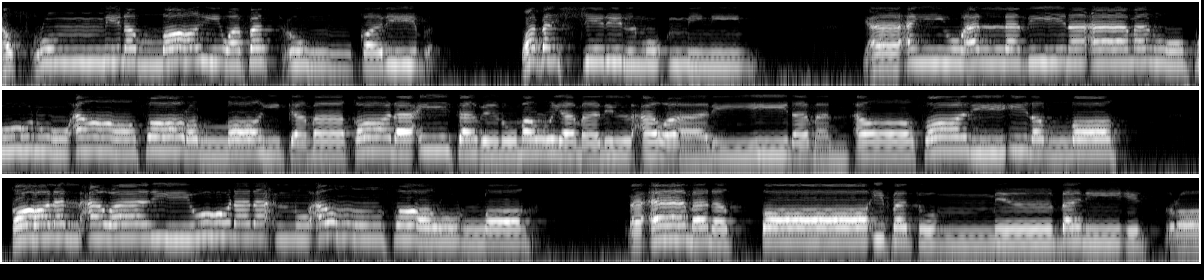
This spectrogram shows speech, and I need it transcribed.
نَصْرٌ مِنَ اللَّهِ وَفَتْحٌ قَرِيبٌ. وَبَشِّرِ الْمُؤْمِنِينَ. يَا أَيُّهَا الَّذِينَ آمَنُوا كَمَا قَالَ عِيسَى ابْنُ مَرْيَمَ لِلْحَوَارِيِّينَ مَنْ أَنصَارِي إِلَى اللَّهِ قَالَ الْحَوَارِيُّونَ نَحْنُ أَنصَارُ اللَّهِ فَآمَنَت طَّائِفَةٌ مِنْ بَنِي إِسْرَائِيلَ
